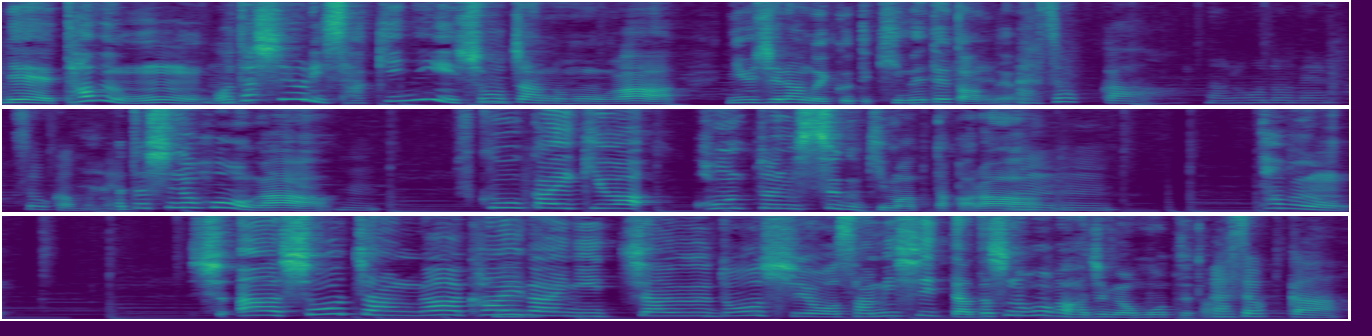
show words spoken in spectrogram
で多分、ん。私より先に翔ちゃんの方がニュージーランド行くって決めてたんだよ、あそっか。なるほどね。そうかもね。私の方がうん。福岡行きは本当にすぐ決まったから、うんうん。多分しあ翔ちゃんが海外に行っちゃう、どうしよう寂しいって私の方が初め思ってた。あそっか。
